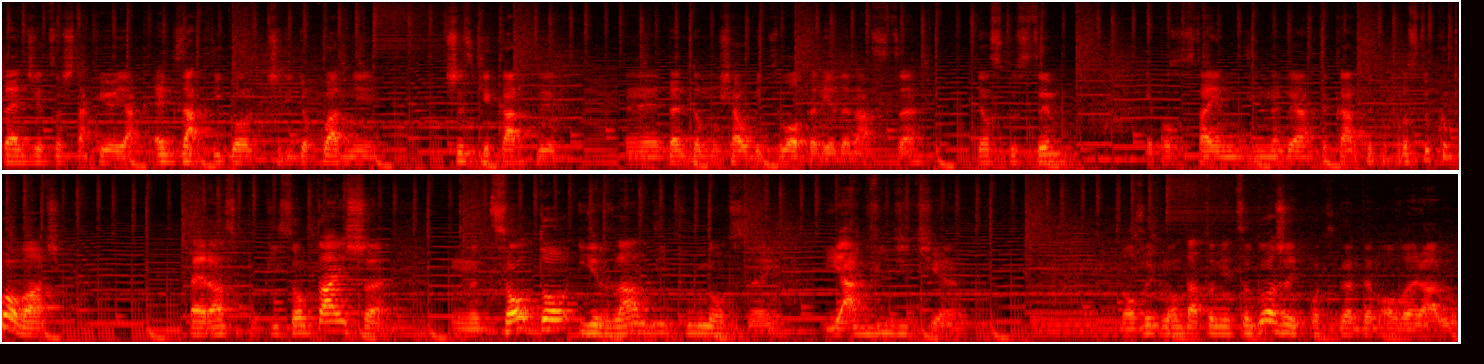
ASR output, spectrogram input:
będzie coś takiego jak Exactly Gold, czyli dokładnie wszystkie karty y, będą musiały być złote w 11. W związku z tym nie pozostaje nic innego jak te karty po prostu kupować. Teraz póki są tańsze. Mm, Co do Irlandii Północnej, jak widzicie, mm, no wygląda to nieco gorzej pod względem overallu.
